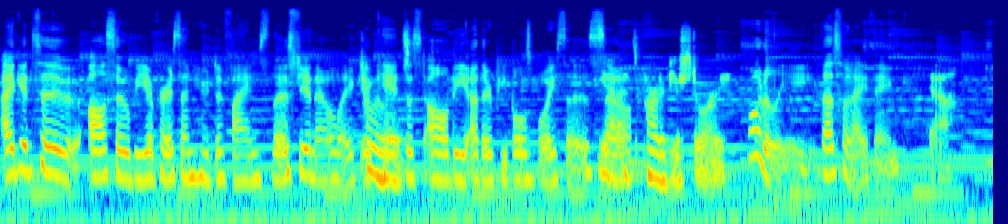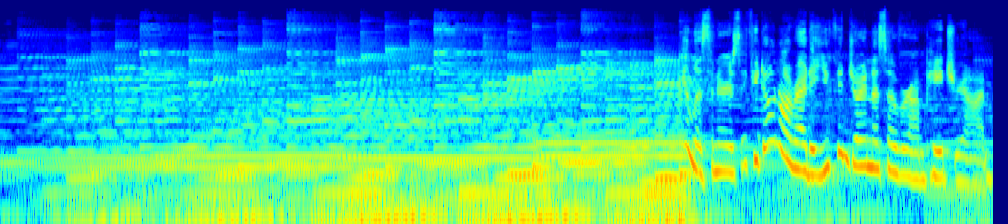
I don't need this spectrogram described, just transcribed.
I get to also be a person who defines this, you know, like totally. it can't just all be other people's voices. Yeah, so. it's part of your story. Totally. That's what I think. Yeah. Hey, listeners, if you don't already, you can join us over on Patreon.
